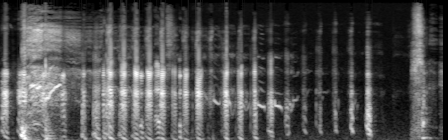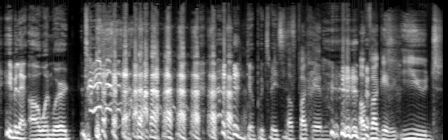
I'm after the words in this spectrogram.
He'd be like, oh, one word. Don't put spaces. A fucking, a fucking huge.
